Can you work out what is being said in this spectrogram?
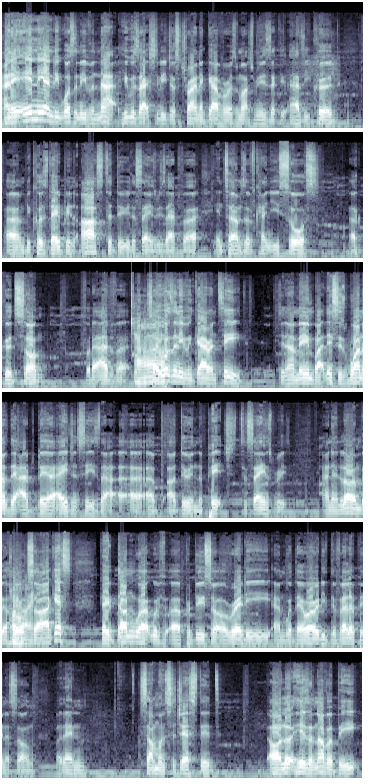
And in the end, he wasn't even that. He was actually just trying to gather as much music as he could um, because they'd been asked to do the Sainsbury's advert in terms of can you source a good song for the advert. So Ah. it wasn't even guaranteed. Do you know what I mean? But this is one of the, ad- the agencies that uh, are, are doing the pitch to Sainsbury's. And then lo and behold, Right. so I guess they've done work with a producer already and were- they're already developing a song. But then someone suggested, oh, look, here's another beat.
